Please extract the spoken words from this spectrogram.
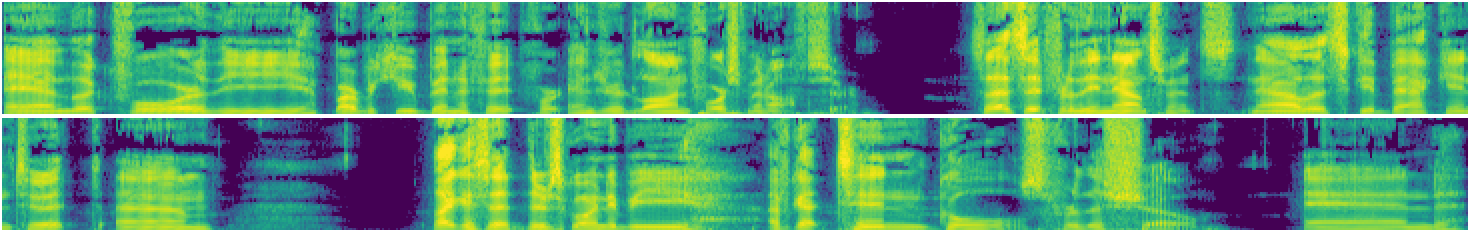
And look for the barbecue benefit for injured law enforcement officer. So that's it for the announcements. Now let's get back into it. Um, like I said, there's going to be, I've got 10 goals for this show. And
